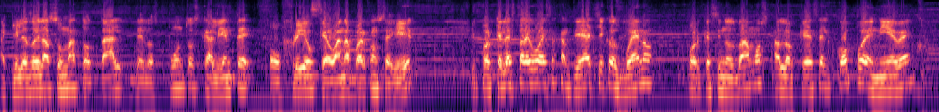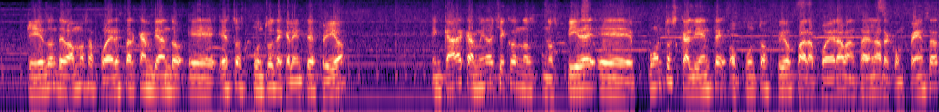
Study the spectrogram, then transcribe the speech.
Aquí les doy la suma total de los puntos caliente o frío que van a poder conseguir. ¿Y por qué les traigo esa cantidad, chicos? Bueno, porque si nos vamos a lo que es el copo de nieve, que es donde vamos a poder estar cambiando estos puntos de caliente frío, en cada camino chicos nos, pide eh, puntos caliente o puntos frío para poder avanzar en las recompensas.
